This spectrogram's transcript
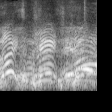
Nice catch, Carl.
